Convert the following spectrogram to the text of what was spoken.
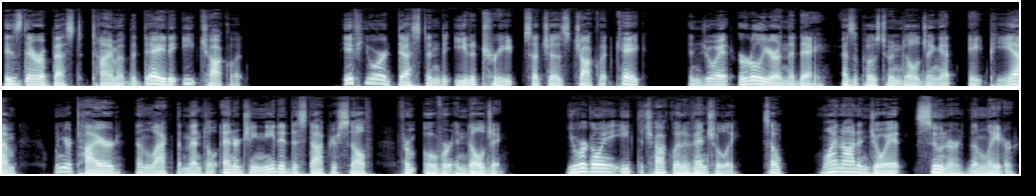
Is there a best time of the day to eat chocolate? If you are destined to eat a treat, such as chocolate cake, enjoy it earlier in the day as opposed to indulging at 8 p.m. when you're tired and lack the mental energy needed to stop yourself from overindulging. You are going to eat the chocolate eventually, so why not enjoy it sooner than later?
